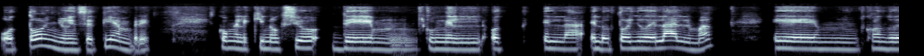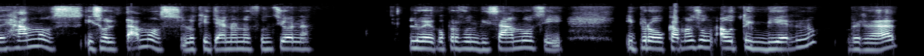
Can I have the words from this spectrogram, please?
otoño en septiembre, con el equinoccio de, mm, con el, el otoño del alma, Em, cuando dejamos y soltamos lo que ya no nos funciona, luego profundizamos y, provocamos un autoinvierno, ¿verdad?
